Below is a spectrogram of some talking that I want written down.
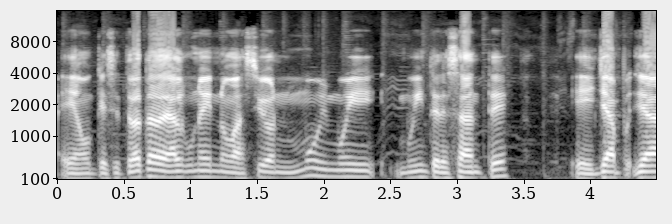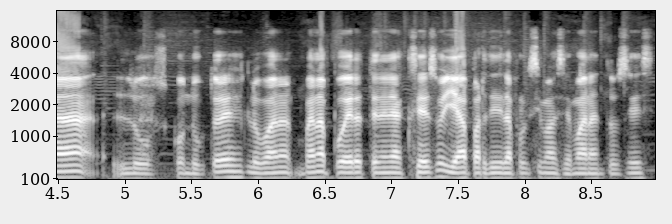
eh, aunque se trata de alguna innovación muy, muy, muy interesante, eh, ya, ya los conductores lo van a, van a poder tener acceso ya a partir de la próxima semana. Entonces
